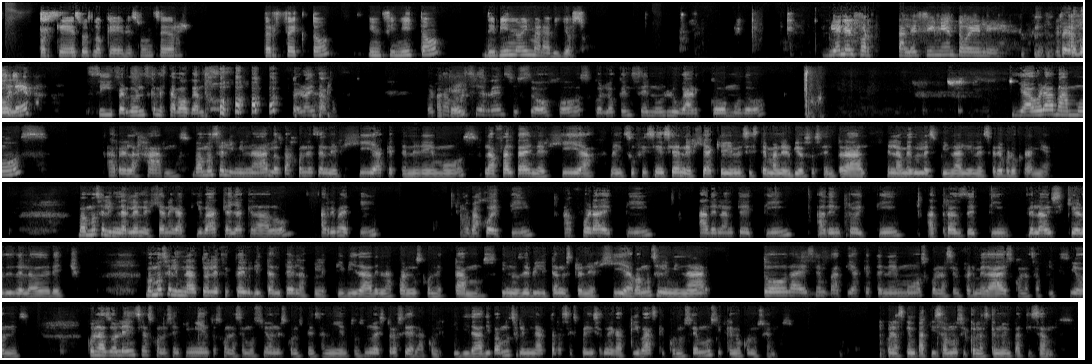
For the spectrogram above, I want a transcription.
porque eso es lo que eres, un ser perfecto, infinito, divino y maravilloso. Viene el fortalecimiento L. Perdón, ¿eh? Sí, perdón, es que me estaba ahogando. Pero ahí vamos. Por favor, cierren sus ojos, colóquense en un lugar cómodo. Y ahora vamos a relajarnos. Vamos a eliminar los bajones de energía que tenemos, la falta de energía, la insuficiencia de energía que hay en el sistema nervioso central, en la médula espinal y en el cerebro craneal. Vamos a eliminar la energía negativa que haya quedado arriba de ti, abajo de ti, afuera de ti, adelante de ti, adentro de ti, atrás de ti, del lado izquierdo y del lado derecho. Vamos a eliminar todo el efecto debilitante de la colectividad en la cual nos conectamos y nos debilita nuestra energía. Vamos a eliminar toda esa empatía que tenemos con las enfermedades, con las aflicciones, con las dolencias, con los sentimientos, con las emociones, con los pensamientos nuestros y de la colectividad. Y vamos a eliminar todas las experiencias negativas que conocemos y que no conocemos, con las que empatizamos y con las que no empatizamos.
